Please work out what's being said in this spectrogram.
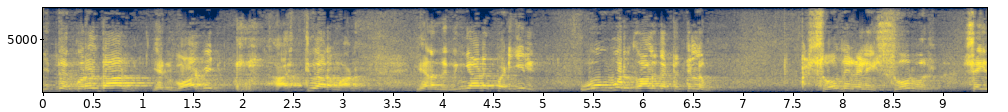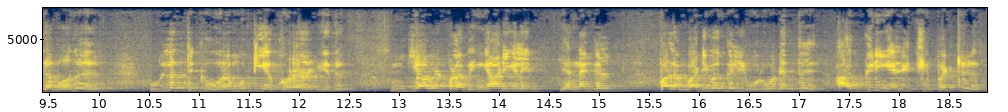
இந்த குரல்தான் என் வாழ்வின் அஸ்திவாரமானது. எனது விஞ்ஞான பணியில் ஒவ்வொரு காலகட்டத்திலும் சோதனைகளை சோர்வு செய்த போது உள்ளத்துக்கு உரமூட்டிய குரல் இது. இந்தியாவில் பல விஞ்ஞானிகளின் எண்ணங்கள் பல வடிவங்களில் உருவெடுத்து அக்னி எழுச்சி பெற்று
